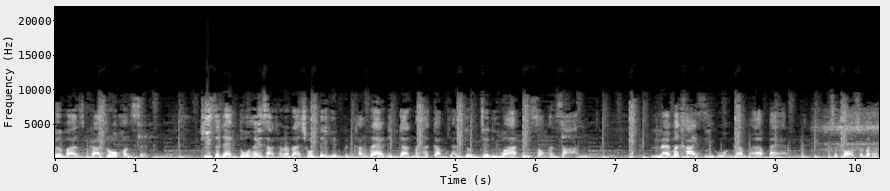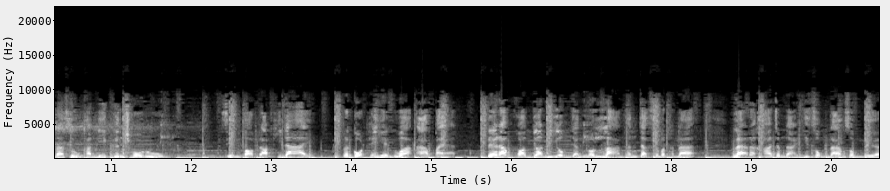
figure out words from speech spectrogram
Le Mans Quattro Concept ที่แสดงตัวให้สาธารณชนได้เห็นเป็นครั้งแรกในงานมหกรรมยานยนต์เจนีวาปี 2003 และเมื่อค่ายสี่ห่วงนำ R8 สปอร์ตสมรรถนะสูงคันนี้ขึ้นโชว์รูม เสียงตอบรับที่ได้ ปรากฏให้เห็นว่า R8 ได้รับความยอดนิยมอย่างล้นหลามทั้งจากสมรรถนะ และราคาจำหน่ายที่สมน้ำสมเนื้อ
